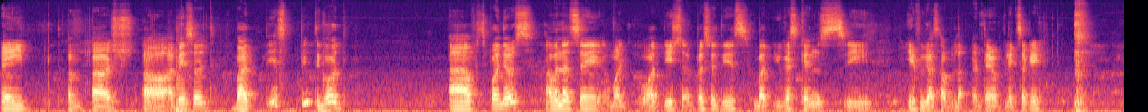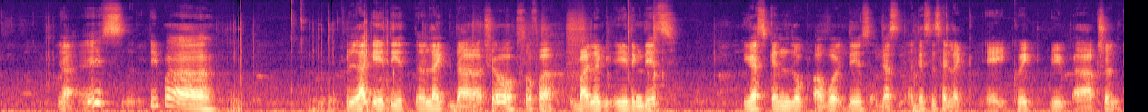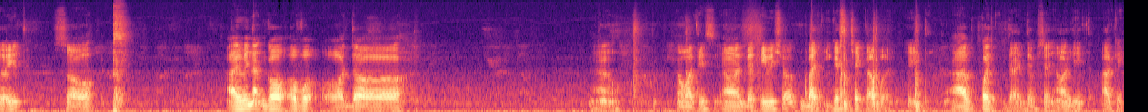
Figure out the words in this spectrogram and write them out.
Eight uh, uh, episode, but it's pretty good. Uh, spoilers. I will not say what what each episode is, but you guys can see if you guys have a templates. Okay. Yeah, it's people uh, like it, it uh, like the show so far. By like eating this, you guys can look over this. Just this is a, like a quick reaction to it. So I will not go over all the uh, what is uh, the TV show, but you guys check out it. I'll put the description on it. Okay.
